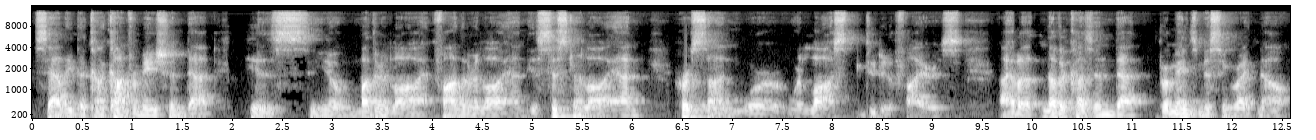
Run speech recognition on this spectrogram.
Sadly the con- confirmation that his you know mother-in-law and father-in-law and his sister-in-law and her son were were lost due to the fires. I have a, another cousin that remains missing right now.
